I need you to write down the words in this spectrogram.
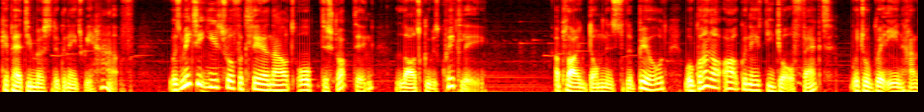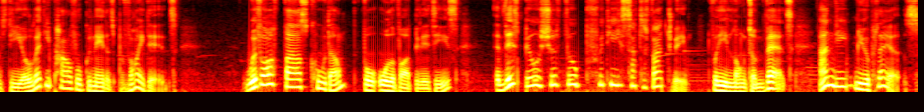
compared to most of the grenades we have, which makes it useful for clearing out or disrupting large groups quickly. Applying dominance to the build will grant our arc grenades the draw effect, which will greatly enhance the already powerful grenade that's provided. With our fast cooldown for all of our abilities, this build should feel pretty satisfactory for the long-term vets and the newer players.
